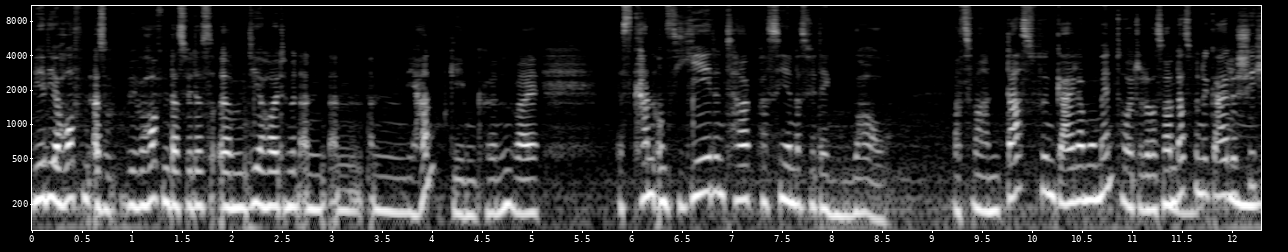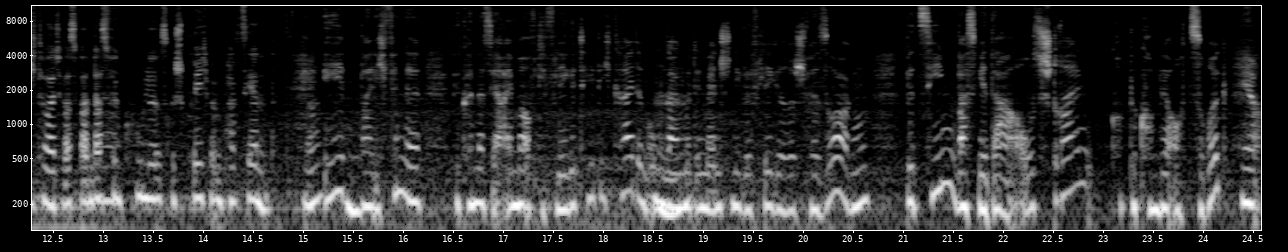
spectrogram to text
wir dir hoffen, also wir hoffen, dass wir das ähm, dir heute mit an, an, an die Hand geben können, weil das kann uns jeden Tag passieren, dass wir denken, wow, was war denn das für ein geiler Moment heute oder was war denn das für eine geile Schicht heute, was war denn das für ein cooles Gespräch mit dem Patient. Ne? Eben, weil ich finde, wir können das ja einmal auf die Pflegetätigkeit im Mhm. Umgang mit den Menschen, die wir pflegerisch versorgen, beziehen. Was wir da ausstrahlen, ko- bekommen wir auch zurück. Ja.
